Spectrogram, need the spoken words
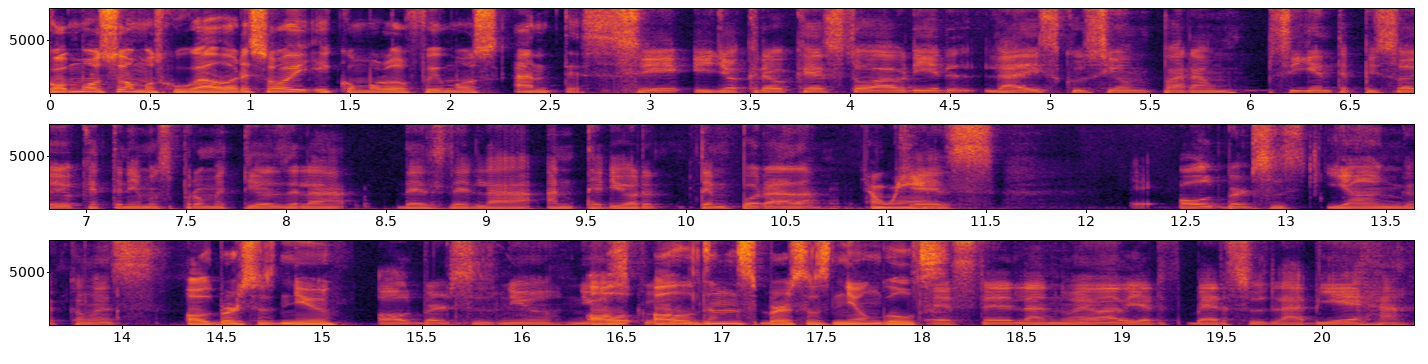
cómo somos jugadores hoy y cómo lo fuimos antes. Sí, y yo creo que esto va a abrir la discusión para un siguiente episodio que teníamos prometido desde la, desde la anterior temporada, Ah, que es eh, Old versus Young. ¿Cómo es? Old versus new. Old versus New. new Old, school. Oldens versus Newgles. Este, la nueva versus la vieja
